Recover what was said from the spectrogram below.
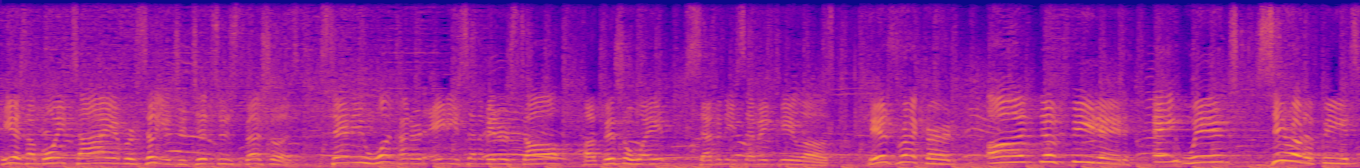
He is a Muay Thai and Brazilian Jiu-Jitsu specialist, standing 180 centimeters tall, official weight 77 kilos. His record, undefeated, eight wins, zero defeats,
